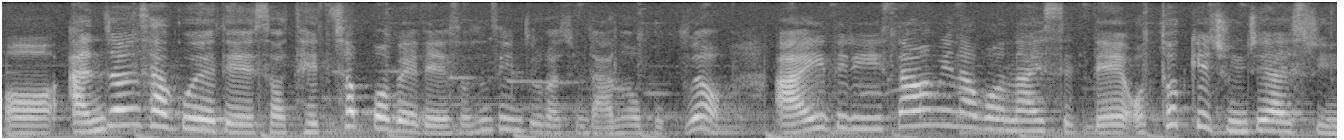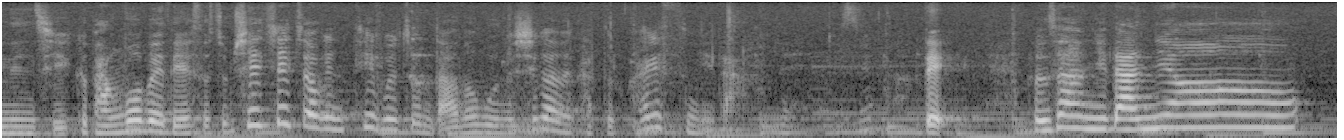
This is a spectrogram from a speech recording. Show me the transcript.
어, 안전사고에 대해서 대처법에 대해서 선생님들과 좀 나눠보고요. 아이들이 싸움이 나거나 했을 때 어떻게 중재할 수 있는지 그 방법에 대해서 좀 실질적인 팁을 좀 나눠보는 시간을 갖도록 하겠습니다. 네, 감사합니다. 안녕.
